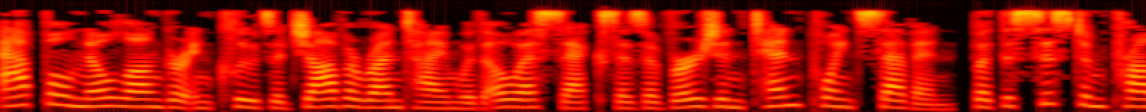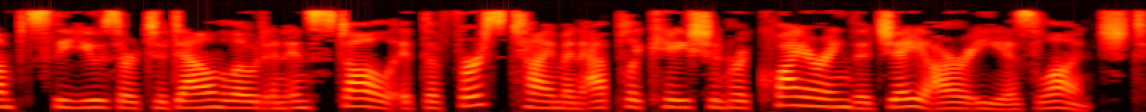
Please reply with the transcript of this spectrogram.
Apple no longer includes a Java runtime with OS X as a version 10.7, but the system prompts the user to download and install it the first time an application requiring the JRE is launched.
